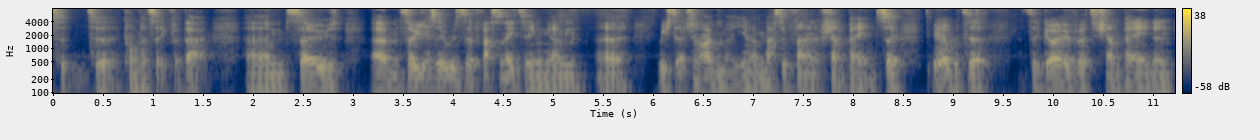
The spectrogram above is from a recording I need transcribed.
to, to compensate for that. So so yes, it was a fascinating uh, research, and I'm you know a massive fan of champagne. So to be able to to go over to Champagne and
